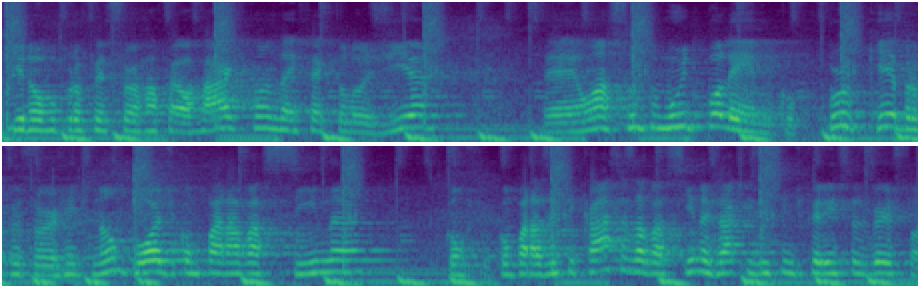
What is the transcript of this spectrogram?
de novo o professor Rafael Hartmann, da infectologia. É um assunto muito polêmico. Por que, professor, a gente não pode comparar vacina, comparar as eficácias da vacina, já que existem diferentes versões?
